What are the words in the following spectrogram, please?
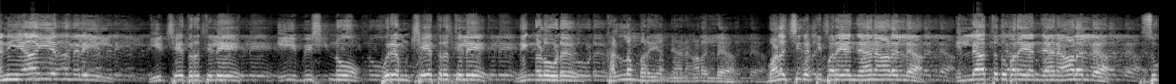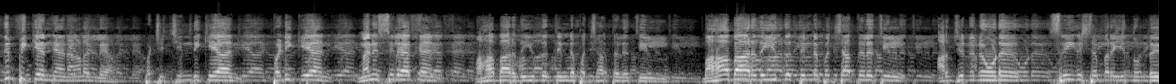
അനുയായി എന്ന നിലയിൽ ഈ ക്ഷേത്രത്തിലെ ഈ വിഷ്ണു പുരം ക്ഷേത്രത്തിലെ നിങ്ങളോട് കള്ളം പറയാൻ ഞാൻ ആളല്ല. വളച്ചു കെട്ടി പറയാൻ ഞാൻ ആളല്ല. ഇല്ലാത്തത് പറയാൻ ഞാൻ ആളല്ല. സുഖിപ്പിക്കാൻ ഞാൻ ആളല്ല. പക്ഷെ ചിന്തിക്കാൻ പഠിക്കാൻ മനസ്സിലാക്കാൻ മഹാഭാരത യുദ്ധത്തിന്റെ പശ്ചാത്തലത്തിൽ മഹാഭാരത യുദ്ധത്തിന്റെ പശ്ചാത്തലത്തിൽ അർജുനനോട് ശ്രീകൃഷ്ണൻ പറയുന്നുണ്ട്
